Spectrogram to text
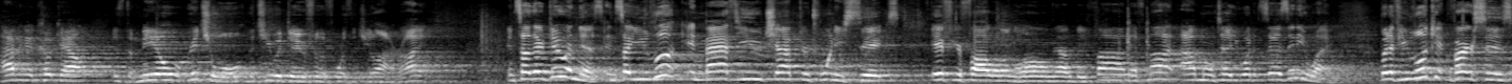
having a cookout is the meal ritual that you would do for the 4th of July, right? And so they're doing this. And so you look in Matthew chapter 26 if you're following along, that'll be fine. If not, I'm going to tell you what it says anyway. But if you look at verses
